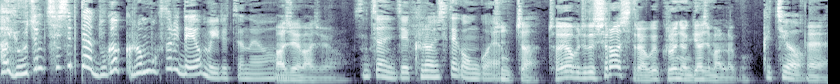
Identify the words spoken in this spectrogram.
아 요즘 70대 누가 그런 목소리 내요? 막 이랬잖아요. 맞아요, 맞아요. 진짜 이제 그런 시대가 온 거예요. 진짜 저희 아버지도 싫어하시더라고요. 그런 연기 하지 말라고. 그쵸? 예. 예.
